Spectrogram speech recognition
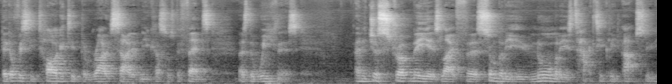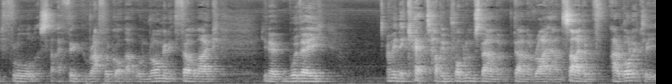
they'd obviously targeted the right side of Newcastle's defence as the weakness, and it just struck me as like for somebody who normally is tactically absolutely flawless, that I think Rafa got that one wrong, and it felt like, you know, were they. I mean, they kept having problems down the, down the right hand side, and ironically,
